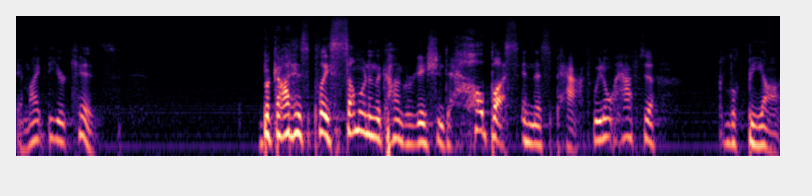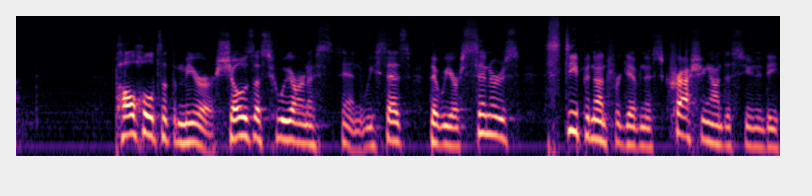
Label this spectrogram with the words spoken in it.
it might be your kids. But God has placed someone in the congregation to help us in this path. We don't have to look beyond. Paul holds up the mirror, shows us who we are in a sin. He says that we are sinners, steep in unforgiveness, crashing on disunity,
